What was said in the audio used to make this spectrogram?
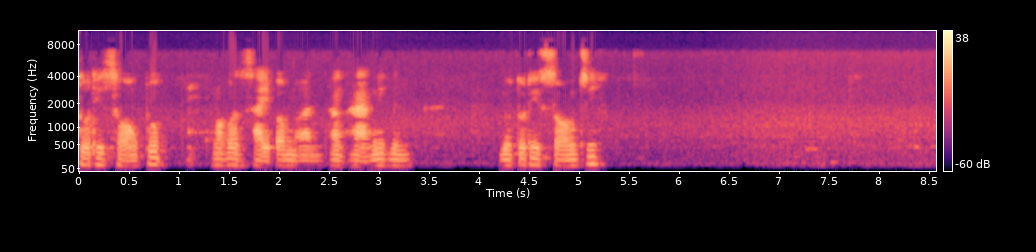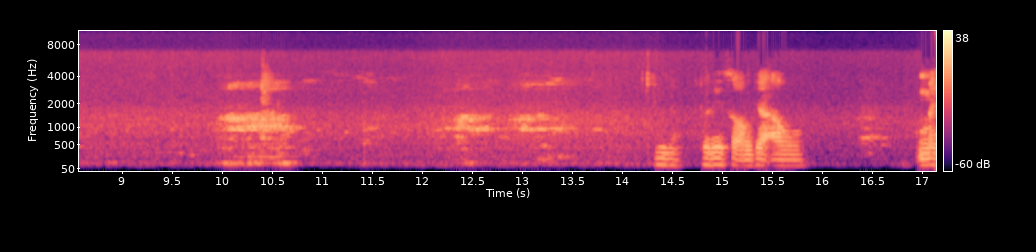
ตัวที่สองปุ๊บเราก็ใส่ประมาณห่างๆนิดนึงดูตัวที่สองสิตัวที่สองจะเอาไม่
